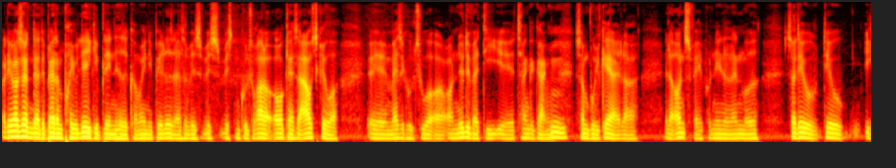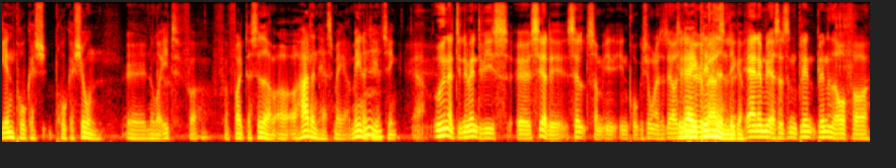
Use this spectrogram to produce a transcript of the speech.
Og det er også den der debat om privilegieblindhed kommer ind i billedet. Altså hvis, hvis, hvis den kulturelle overklasse afskriver øh, massekultur og, og nytteværdi øh, tankegang mm. som vulgær eller, eller åndssvag på den ene eller anden måde, så er det jo, det er jo igen provokation øh, nummer et for, for folk, der sidder og, og har den her smag og mener mm. de her ting. Ja, uden at de nødvendigvis øh, ser det selv som en, en provokation. Altså, det er, også det der i blindheden ligger. Ja, nemlig altså sådan blind, blindhed over for,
